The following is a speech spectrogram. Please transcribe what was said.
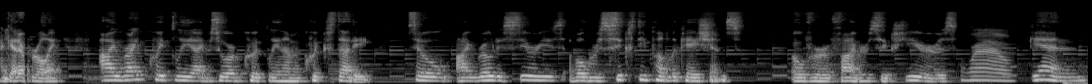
I get up early. I write quickly, I absorb quickly, and I'm a quick study. So I wrote a series of over 60 publications over five or six years. Wow! Again,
